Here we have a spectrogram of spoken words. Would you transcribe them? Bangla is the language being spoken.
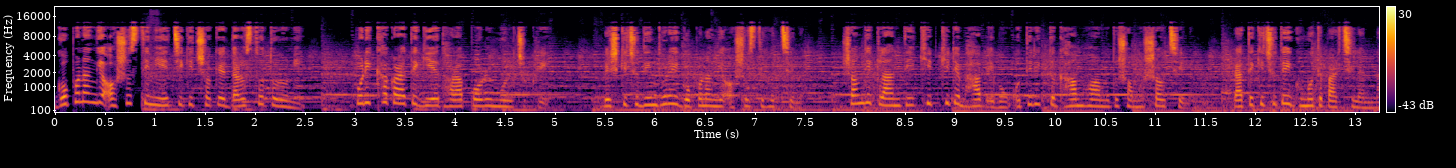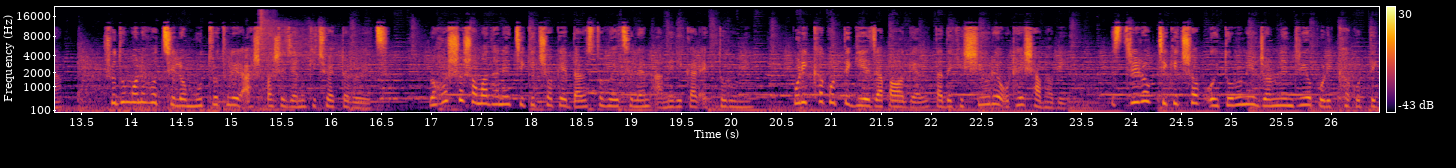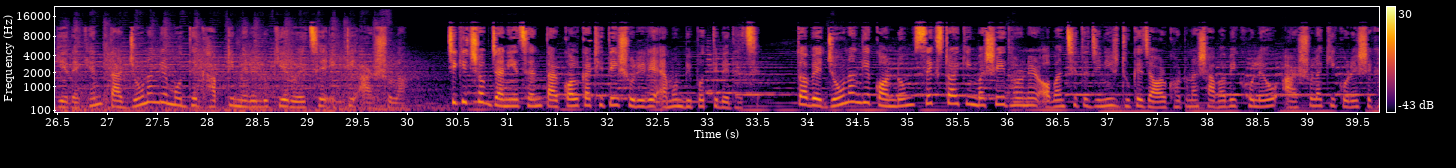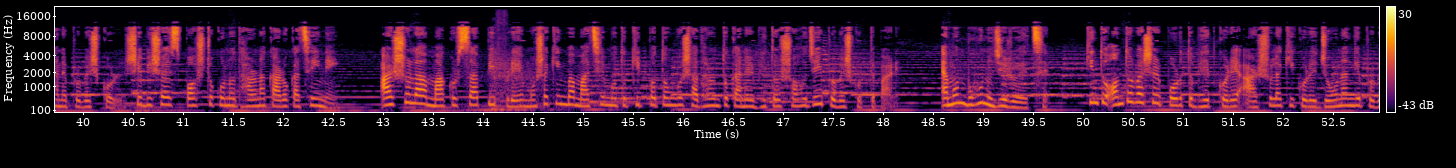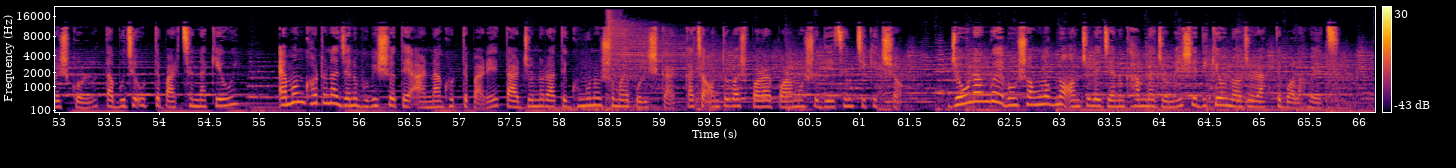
গোপনাঙ্গে অস্বস্তি নিয়ে চিকিৎসকের দ্বারস্থ তরুণী পরীক্ষা করাতে গিয়ে ধরা পড়ল মূল চুক্রি বেশ কিছুদিন ধরেই গোপনাঙ্গে অস্বস্তি হচ্ছিল। সঙ্গে ক্লান্তি, খিটখিটে ভাব এবং অতিরিক্ত ঘাম হওয়ার মতো সমস্যাও ছিল। রাতে কিছুতেই ঘুমোতে পারছিলেন না। শুধু মনে হচ্ছিল মূত্রথলির আশপাশে যেন কিছু একটা রয়েছে। রহস্য সমাধানে চিকিৎসকের দ্বারস্থ হয়েছিলেন আমেরিকার এক তরুণী। পরীক্ষা করতে গিয়ে যা পাওয়া গেল তা দেখে শিউরে ওঠাই স্বাভাবিক। স্ত্রীরোগ চিকিৎসক ওই তরুণীর জন্মেন্দ্রীয় পরীক্ষা করতে গিয়ে দেখেন তার যৌনাঙ্গের মধ্যে ঘাপটি মেরে লুকিয়ে রয়েছে একটি আরশোলা। চিকিৎসক জানিয়েছেন তার কলকাঠিতেই শরীরে এমন বিপত্তি বেঁধেছে। তবে যৌনাঙ্গে কন্ডোম, সেক্স টয় কিংবা সেই ধরনের অবাঞ্ছিত জিনিস ঢুকে যাওয়ার ঘটনা স্বাভাবিক হলেও আরশোলা কি করে সেখানে প্রবেশ করল সে বিষয়ে স্পষ্ট কোনো ধারণা কারও কাছেই নেই। আরশোলা, মাকড়সা, পিঁপড়ে, মশা কিংবা মাছের মতো কীটপতঙ্গ সাধারণত কানের ভিতর সহজেই প্রবেশ করতে পারে। এমন বহু নজির রয়েছে। কিন্তু অন্তর্বাসের পরত ভেদ করে আরশোলা কি করে যৌনাঙ্গে প্রবেশ করল তা বুঝে উঠতে পারছেন না কেউই। এমন ঘটনা যেন ভবিষ্যতে আর না ঘটতে পারে, তার জন্য রাতে ঘুমানোর সময় পরিষ্কার, কাঁচা অন্তর্বাস পড়ার পরামর্শ দিয়েছেন চিকিৎসক। যৌনাঙ্গ এবং সংলগ্ন অঞ্চলে যেন ঘামনা জমে, সেদিকেও নজর রাখতে বলা হয়েছে।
